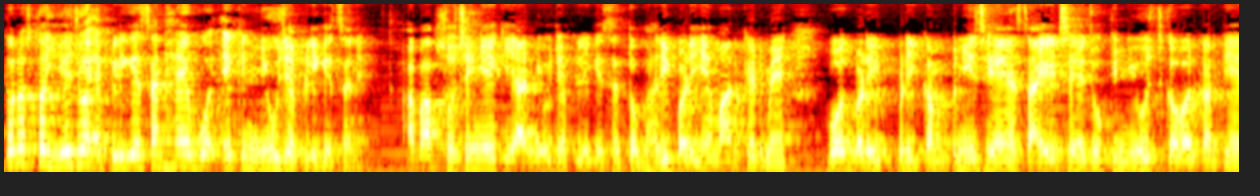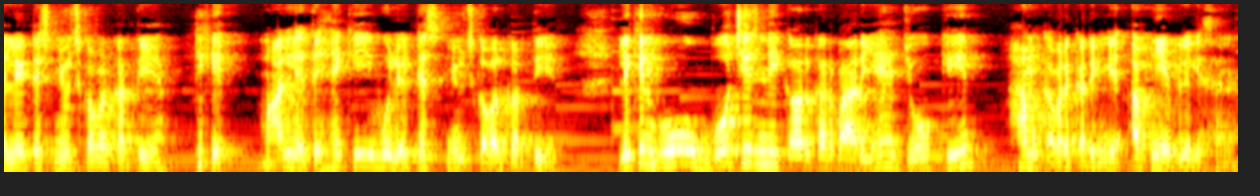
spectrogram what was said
तो दोस्तों, ये जो एप्लीकेशन है, वो एक न्यूज़ एप्लीकेशन है। अब आप सोचेंगे कि यार न्यूज़ एप्लीकेशन तो भरी पड़ी है मार्केट में। बहुत बड़ी बड़ी कंपनीज़ हैं साइट्स हैं, जो कि न्यूज़ कवर करती हैं लेटेस्ट न्यूज़ कवर करती हैं। ठीक है, मान लेते हैं कि वो लेटेस्ट न्यूज़ कवर करती है। लेकिन वो वो चीज़ नहीं कवर कर पा रही है, जो कि हम कवर करेंगे अपनी एप्लीकेशन में।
